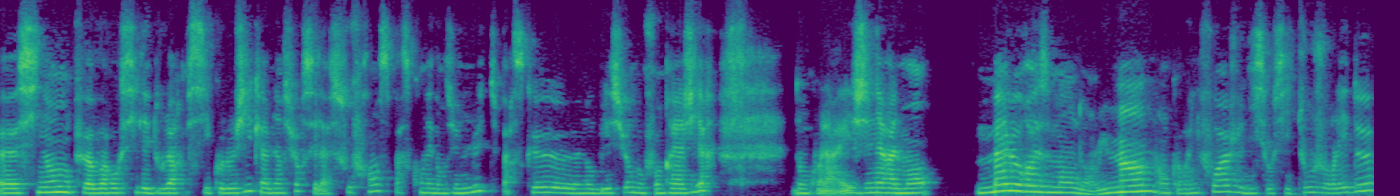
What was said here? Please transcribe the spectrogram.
Euh, sinon, on peut avoir aussi les douleurs psychologiques, hein, bien sûr, c'est la souffrance parce qu'on est dans une lutte, parce que nos blessures nous font réagir. Donc voilà, et généralement, malheureusement dans l'humain, encore une fois, je dissocie toujours les deux,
